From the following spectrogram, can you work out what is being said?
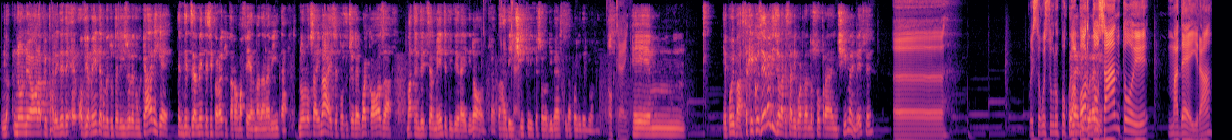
No, non ne ho la più pallida idea. Eh, ovviamente, come tutte le isole vulcaniche, tendenzialmente si però è tutta roba ferma da una vita. Non lo sai mai se può succedere qualcosa, ma tendenzialmente ti direi di no. Cioè, ha dei cicli che sono diversi da quelli degli uomini. Ok. E, ehm, e, poi basta. Che cos'era l'isola che stavi guardando sopra in cima invece? Uh, questo, questo, gruppo qua, lì, Porto Santo e Madeira.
